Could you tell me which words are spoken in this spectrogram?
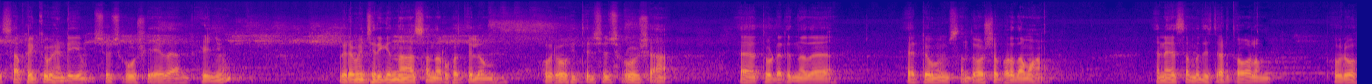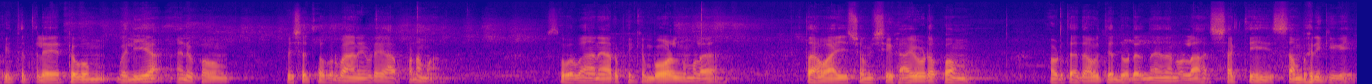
സഭയ്ക്ക് വേണ്ടിയും ശുശ്രൂഷ ചെയ്താൻ കഴിഞ്ഞു. വിരമിച്ചിരിക്കുന്ന ആ സന്ദർഭത്തിലും പൗരോഹിത്യ ശുശ്രൂഷ തുടരുന്നത് ഏറ്റവും സന്തോഷപ്രദമാണ്. എന്നെ സംബന്ധിച്ചിടത്തോളം പൗരോഹിത്യത്തിലെ ഏറ്റവും വലിയ അനുഭവം വിശുദ്ധ കുർബാനയുടെ അർപ്പണമാണ്. വിശുദ്ധ കുർബാന അർപ്പിക്കുമ്പോൾ നമ്മൾ കർത്താവായി ശംശിഹായോടൊപ്പം അവിടുത്തെ ദൗത്യം തുടരുന്നതിനുള്ള ശക്തി സംഭരിക്കുകയും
